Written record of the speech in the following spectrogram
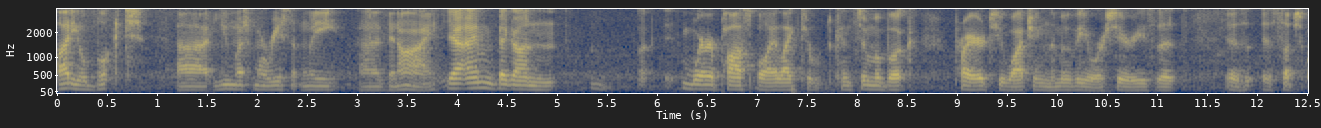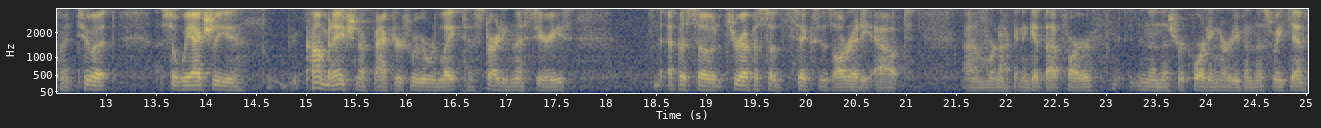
audiobooked. Uh, you much more recently uh, than I. yeah, I'm big on uh, where possible. I like to consume a book prior to watching the movie or series that is is subsequent to it. So we actually combination of factors. We were late to starting this series. Episode through episode six is already out. Um, we're not going to get that far in this recording or even this weekend.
